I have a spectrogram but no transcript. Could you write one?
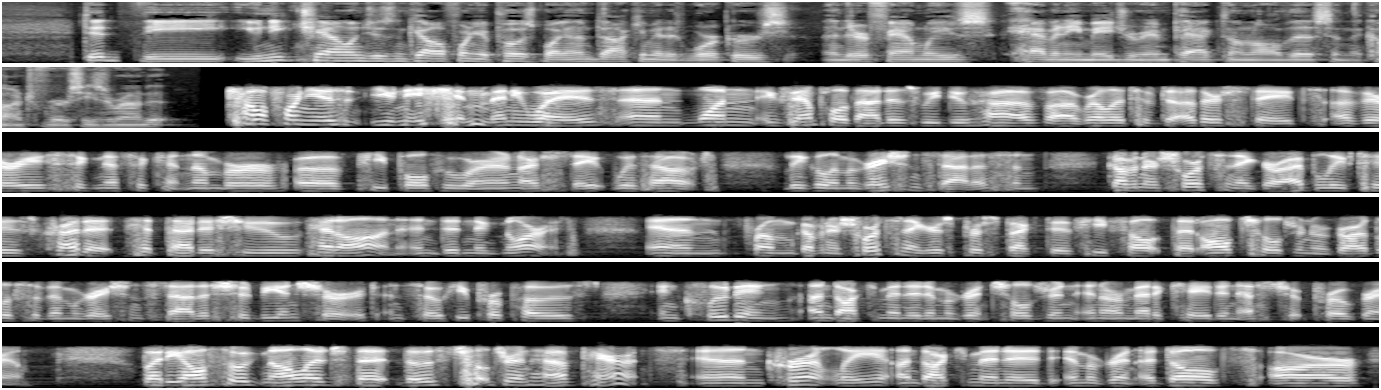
Did the unique challenges in California posed by undocumented workers and their families have any major impact on all this and the controversies around it? California is unique in many ways, and one example of that is we do have, uh, relative to other states, a very significant number of people who are in our state without legal immigration status. And Governor Schwarzenegger, I believe to his credit, hit that issue head on and didn't ignore it. And from Governor Schwarzenegger's perspective, he felt that all children, regardless of immigration status, should be insured. And so he proposed including undocumented immigrant children in our Medicaid and S-CHIP program. But he also acknowledged that those children have parents. And currently, undocumented immigrant adults are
